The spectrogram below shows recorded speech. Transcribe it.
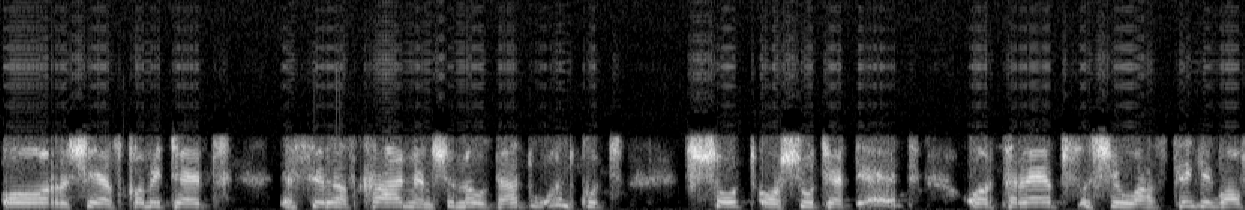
or she has committed a serious crime and she knows that one could shoot or shoot her dead, or perhaps she was thinking of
